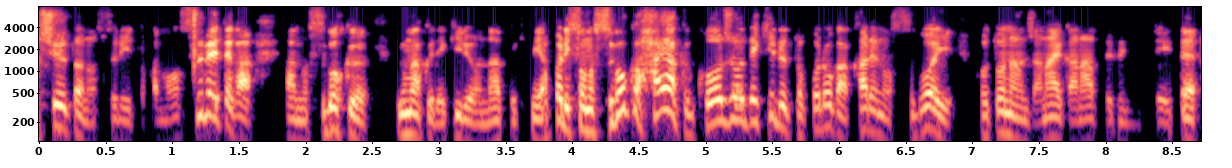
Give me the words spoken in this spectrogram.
シュートの3とかも全てがあのすごくうまくできるようになってきて、やっぱりそのすごく早く向上できるところが彼のすごいことなんじゃないかなというふうに言っていて、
